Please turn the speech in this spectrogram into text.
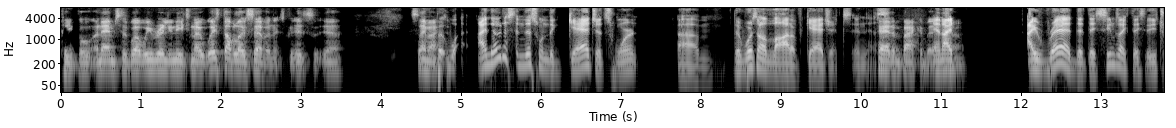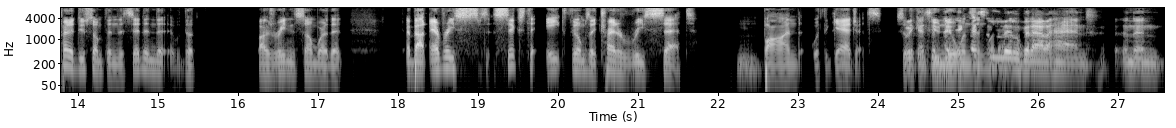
people. And M said, "Well, we really need to know where's 007? It's it's yeah, same actor. But I noticed in this one the gadgets weren't. Um, there wasn't a lot of gadgets in this. Head and back a bit. And yeah. I, I read that they seems like they they try to do something that said in the the. I was reading somewhere that about every six to eight films they try to reset hmm. Bond with the gadgets so they can do a, new it ones. Gets a little bit out of hand, and then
